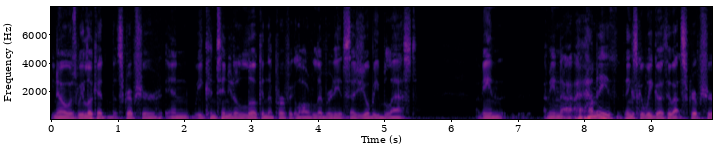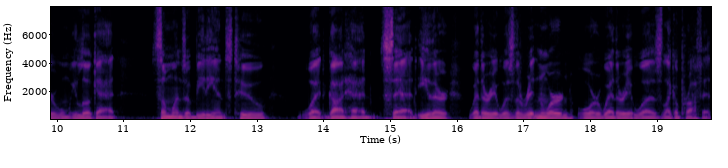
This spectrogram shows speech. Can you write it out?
you know, as we look at the scripture and we continue to look in the perfect law of liberty, it says you'll be blessed. I mean, I mean, how many things could we go throughout scripture when we look at someone's obedience to what God had said, either whether it was the written word or whether it was like a prophet?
